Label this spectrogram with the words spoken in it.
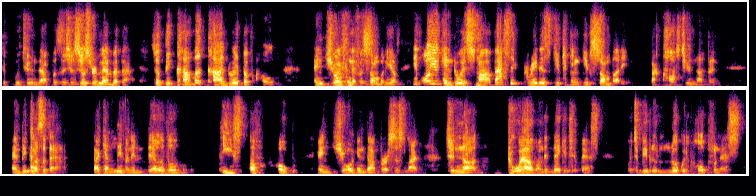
to put you in that position. So just remember that. So become a conduit of hope and joyfulness for somebody else. If all you can do is smile, that's the greatest gift you can give somebody that costs you nothing. And because of that, that can leave an indelible piece of hope and joy in that person's life, to not dwell on the negativeness, but to be able to look with hopefulness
